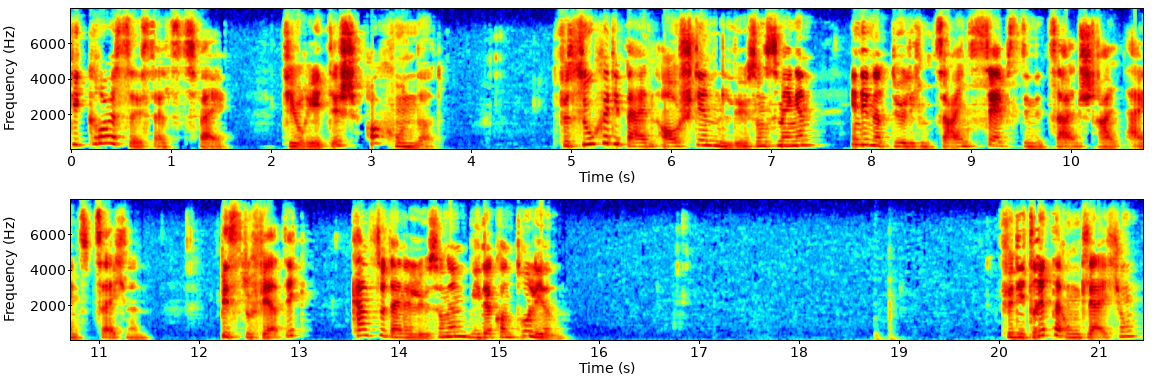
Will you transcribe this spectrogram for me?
die größer ist als 2. Theoretisch auch 100. Versuche die beiden ausstehenden Lösungsmengen in die natürlichen Zahlen selbst in den Zahlenstrahlen einzuzeichnen. Bist du fertig? kannst du deine Lösungen wieder kontrollieren. Für die dritte Ungleichung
